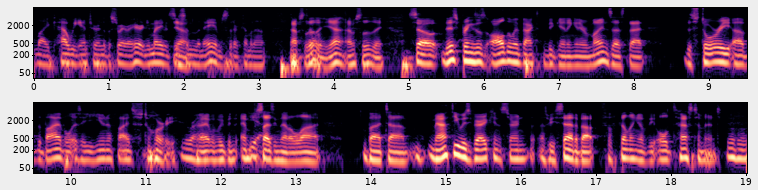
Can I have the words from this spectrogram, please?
like how we enter into the story right here, and you might even see Yeah. some of the names that are coming up. Absolutely. Yeah, absolutely. So this brings us all the way back to the beginning and it reminds us that the story of the Bible is a unified story, Right. right? We've been emphasizing that a lot. But um, Matthew is very concerned, as we said, about fulfilling of the Old Testament. Mm-hmm.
